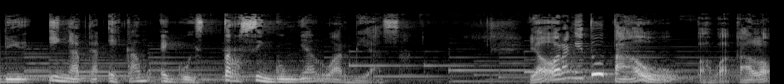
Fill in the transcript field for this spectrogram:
diingatkan, eh kamu egois, tersinggungnya luar biasa. Ya orang itu tahu bahwa kalau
